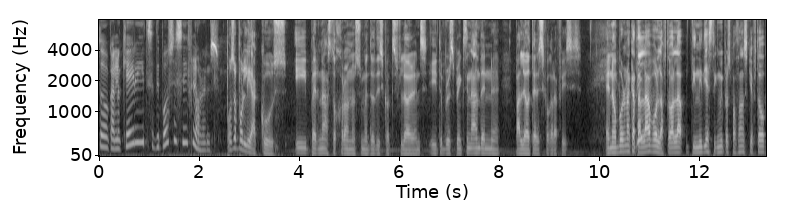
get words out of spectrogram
το καλοκαίρι τις εντυπώσεις η Florence. Πόσο πολύ ακούς ή περνάς το χρόνο σου με το δίσκο της Florence ή του Bruce Springsteen αν δεν είναι παλαιότερες ηχογραφήσεις; Ενώ μπορώ να καταλάβω όλο αυτό, αλλά την ίδια στιγμή προσπαθώ να σκεφτώ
